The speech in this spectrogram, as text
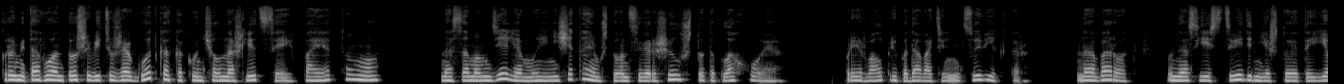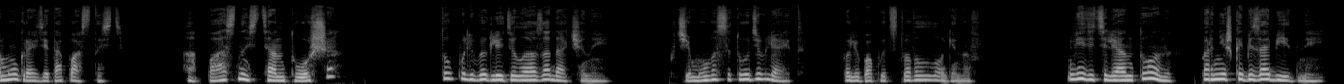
Кроме того, Антоша ведь уже год как окончил наш лицей, поэтому...» «На самом деле мы не считаем, что он совершил что-то плохое», — прервал преподавательницу Виктор. Наоборот, у нас есть сведения, что это ему грозит опасность. «Опасность Антоша?» Туполь выглядела озадаченной. «Почему вас это удивляет?» — полюбопытствовал Логинов. «Видите ли, Антон — парнишка безобидный»,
